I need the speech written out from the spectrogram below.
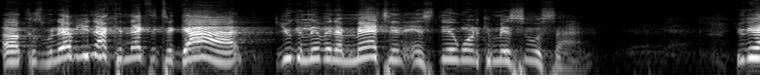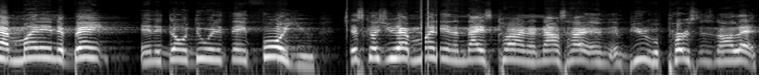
Because uh, whenever you're not connected to God, you can live in a mansion and still want to commit suicide. You can have money in the bank and it don't do anything for you. Just because you have money in a nice car and a nice house and, and beautiful persons and all that,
